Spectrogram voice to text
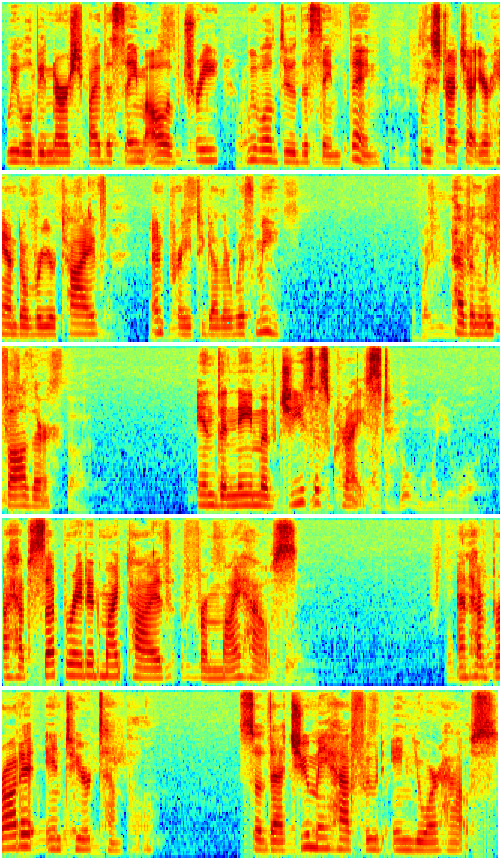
We will be nourished by the same olive tree. We will do the same thing. Please stretch out your hand over your tithe and pray together with me. Heavenly Father, in the name of Jesus Christ, I have separated my tithe from my house and have brought it into your temple so that you may have food in your house.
